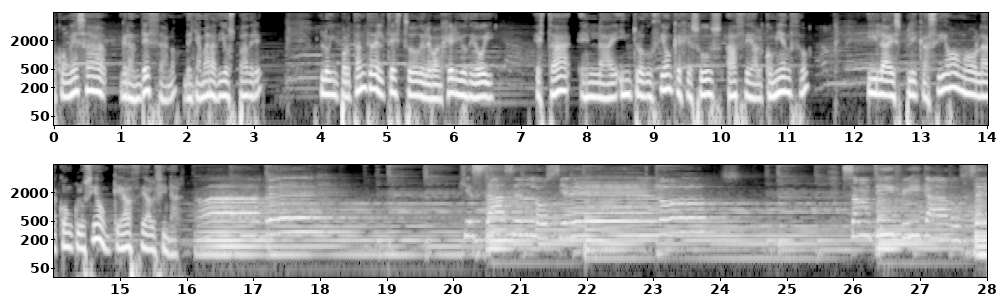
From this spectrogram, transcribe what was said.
Con esa grandeza ¿no? de llamar a Dios Padre, lo importante del texto del Evangelio de hoy está en la introducción que Jesús hace al comienzo y la explicación o la conclusión que hace al final. Padre, que estás en los cielos, santificado sea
